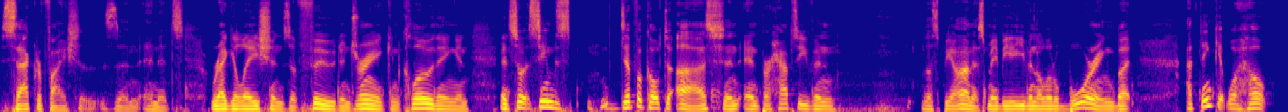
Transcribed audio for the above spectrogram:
sacrifices and, and its regulations of food and drink and clothing. And, and so it seems difficult to us and, and perhaps even, let's be honest, maybe even a little boring, but I think it will help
